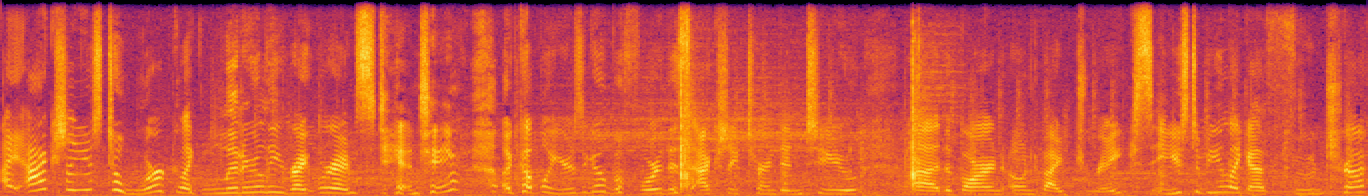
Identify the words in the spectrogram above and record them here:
I actually used to work like literally right where I'm standing a couple years ago before this actually turned into uh, the barn owned by Drake's. It used to be like a food truck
